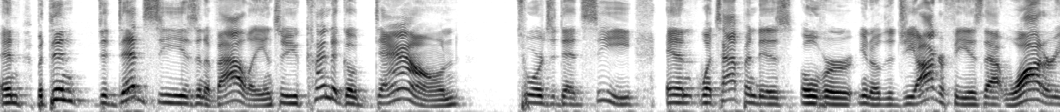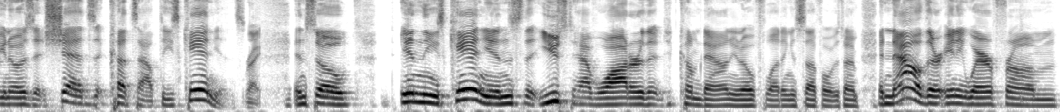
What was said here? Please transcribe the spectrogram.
And but then the Dead Sea is in a valley, and so you kind of go down towards the Dead Sea. And what's happened is over, you know, the geography is that water, you know, as it sheds, it cuts out these canyons. Right. And so in these canyons that used to have water that come down, you know, flooding and stuff over the time, and now they're anywhere from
